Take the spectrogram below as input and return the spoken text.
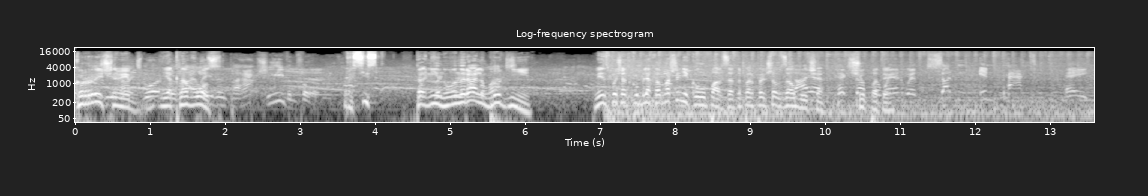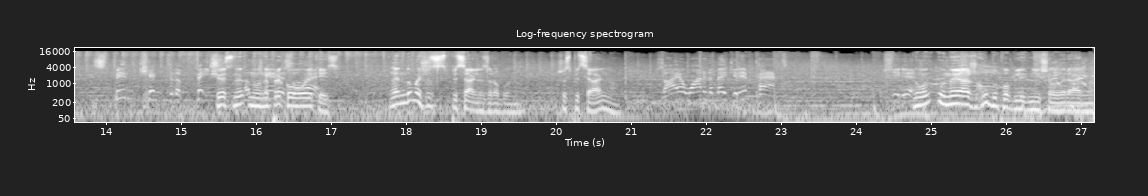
Коричневі, як навоз. Расіст. Та ні, ну вони реально брудні. Він спочатку бляха в машині колупався, а тепер прийшов за обличчя щупати. Щось не, ну, не прикол якийсь. Я не думаю, що це спеціально зроблено. Що спеціально. Ну, у неї аж губи побліднішали реально.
